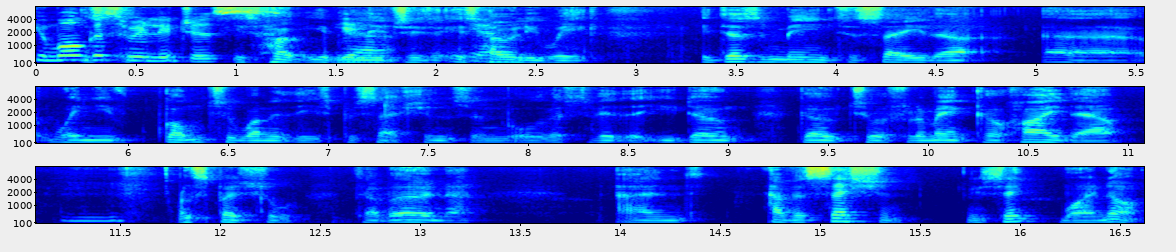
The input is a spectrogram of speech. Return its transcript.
Humongous It's- religious. it's, ho- Yeah, religious, it's yeah. Holy Week, it doesn't mean to say that uh, when you've gone to one of these processions and all the rest of it, that you don't go to a flamenco hideout, Mm. a special taberna, and have a session. You see, why not?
